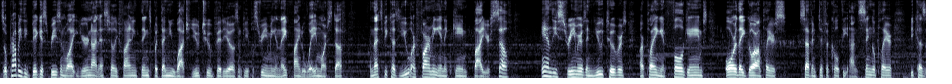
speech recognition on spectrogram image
So probably the biggest reason why you're not necessarily finding things, but then you watch YouTube videos and people streaming and they find way more stuff, and that's because you are farming in a game by yourself, and these streamers and YouTubers are playing in full games, or they go on players 7 difficulty on single player, because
